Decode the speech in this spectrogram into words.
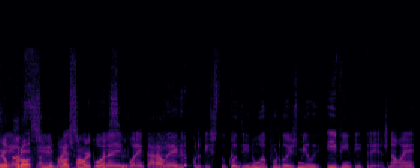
É o isso, próximo, é. o próximo é que vai vale ser. porem, porem cara alegre, porque isto continua por 2023, não é?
